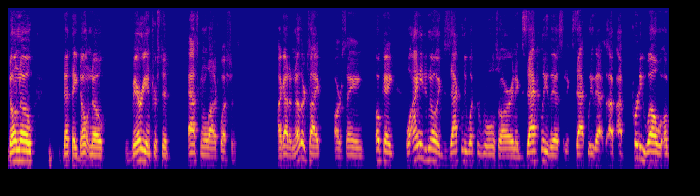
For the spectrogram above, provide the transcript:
don't know that they don't know, very interested, asking a lot of questions. I got another type are saying, okay, well, I need to know exactly what the rules are and exactly this and exactly that. I, am pretty well,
